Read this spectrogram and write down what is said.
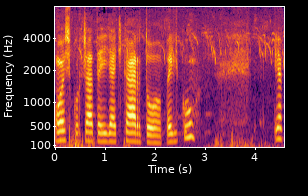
Ось курчата їдять картопельку. Як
